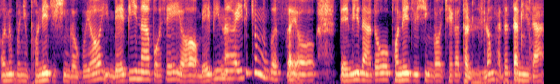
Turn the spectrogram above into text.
어느 분이 보내주신 거고요. 이 메비나 보세요. 메비나가 이렇게 묵었어요. 메비나도 보내주신 거 제가 덜렁 받았답니다.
